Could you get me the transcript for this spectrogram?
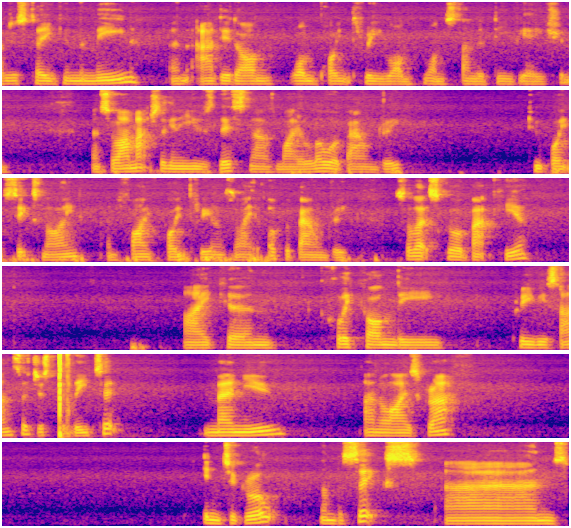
I've just taken the mean and added on 1.31, one standard deviation. And so I'm actually going to use this now as my lower boundary, 2.69, and 5.3 as my upper boundary. So let's go back here. I can click on the previous answer, just delete it. Menu, Analyze Graph, Integral, number 6, and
